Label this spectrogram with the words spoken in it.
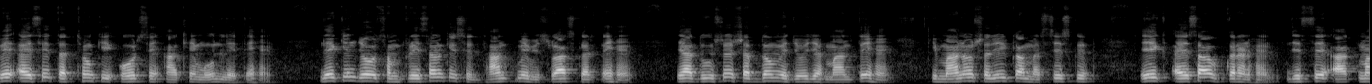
वे ऐसे तथ्यों की ओर से आँखें मूल लेते हैं। लेकिन जो संप्रेषण के सिद्धांत में विश्वास करते हैं या दूसरे शब्दों में जो यह मानते हैं कि मानव शरीर का मस्तिष्क एक ऐसा उपकरण है जिससे आत्मा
